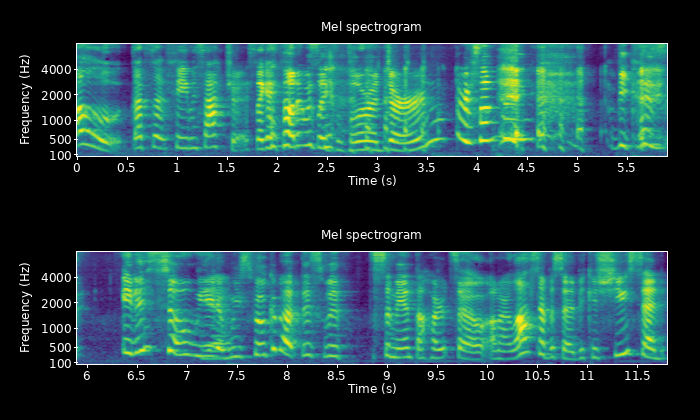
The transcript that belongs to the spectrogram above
oh, that's that famous actress. Like, I thought it was like Laura Dern or something because it is so weird. Yeah. And we spoke about this with Samantha Hartsoe on our last episode because she said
